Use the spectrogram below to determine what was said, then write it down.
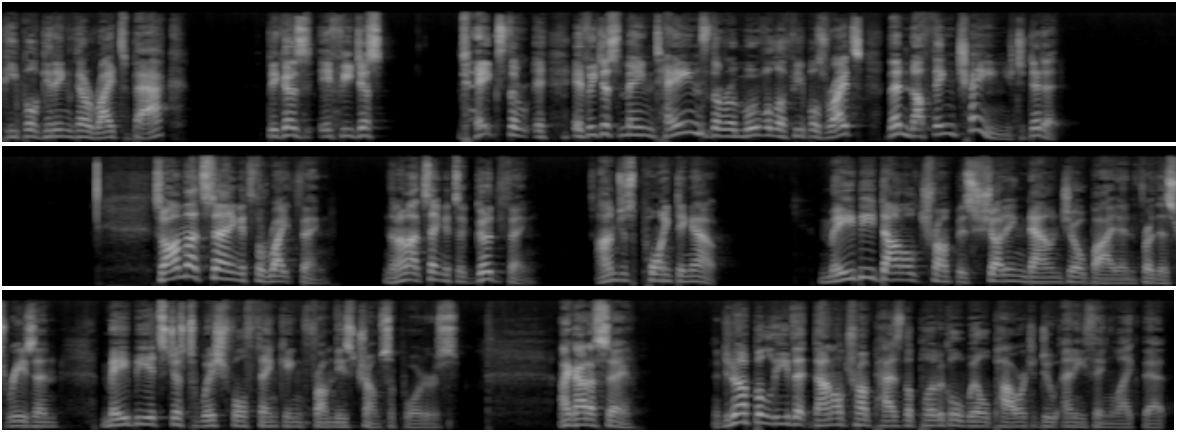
people getting their rights back. Because if he just takes the, if he just maintains the removal of people's rights, then nothing changed, did it? So I'm not saying it's the right thing. And I'm not saying it's a good thing. I'm just pointing out. Maybe Donald Trump is shutting down Joe Biden for this reason. Maybe it's just wishful thinking from these Trump supporters. I gotta say, I do not believe that Donald Trump has the political willpower to do anything like that.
